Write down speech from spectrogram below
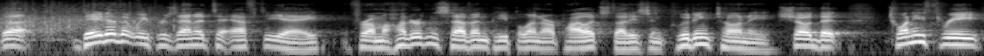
The data that we presented to FDA from 107 people in our pilot studies, including Tony, showed that 23%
